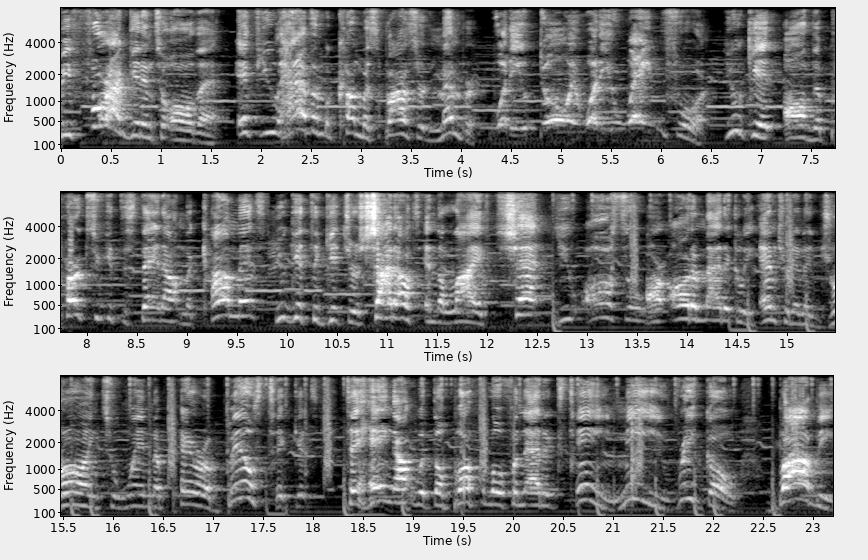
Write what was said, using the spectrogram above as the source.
Before I get into all that, if you haven't become a sponsored member, what are you doing? What are you waiting for? You get all the perks. You get to stand out in the comments. You get to get your shout outs in the live chat. You also are automatically entered in a drawing to win a pair of Bills tickets to hang out with the Buffalo Fanatics team. Me, Rico, Bobby,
